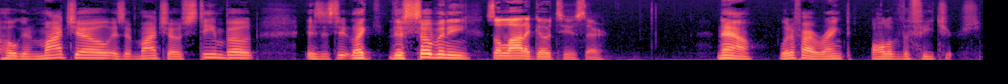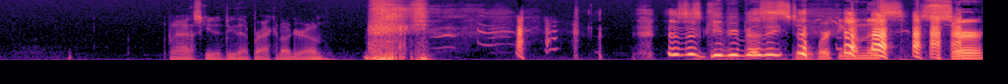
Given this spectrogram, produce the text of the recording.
Hogan Macho? Is it Macho Steamboat? Is it Ste- like there's so many There's a lot of go tos there. now? What if I ranked all of the features? I'm gonna ask you to do that bracket on your own. Does this keep you busy? Still working on this, sir.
